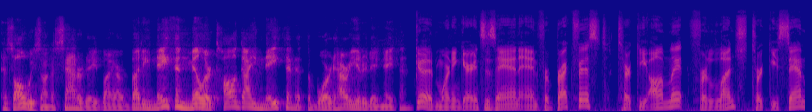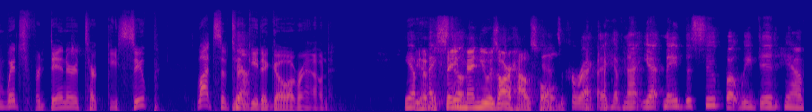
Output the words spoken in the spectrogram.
as always, on a Saturday by our buddy Nathan Miller, tall guy Nathan at the board. How are you today, Nathan? Good morning, Gary and Suzanne. And for breakfast, turkey omelet. For lunch, turkey sandwich. For dinner, turkey soup. Lots of turkey to go around. Yep, you have the I same still- menu as our household. That's correct. I have not yet made the soup, but we did have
